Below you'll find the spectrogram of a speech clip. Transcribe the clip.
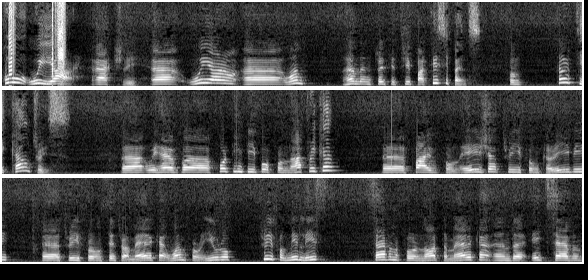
Who we are, actually. Uh, we are uh, 123 participants from 30 countries. Uh, we have uh, 14 people from Africa, uh, 5 from Asia, 3 from Caribbean, uh, three from Central America, one from Europe, three from Middle East, seven from North America, and uh, eight, seven uh,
